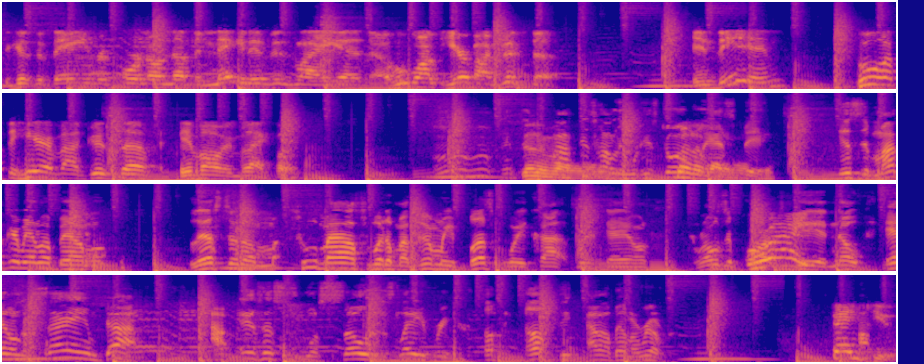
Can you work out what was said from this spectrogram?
Because if they ain't reporting on nothing negative, it's like, uh, who wants to hear about good stuff? And then, who wants to hear about good stuff involving black folks? Mm-hmm. Think about this Hollywood historical none of our- aspect. It's in Montgomery, Alabama. Less than a, two miles from where the Montgomery bus boycott went down. Rosa Parks Right. did no. And on the same dot, our ancestors were sold into slavery up the, up the Alabama River. Thank you.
